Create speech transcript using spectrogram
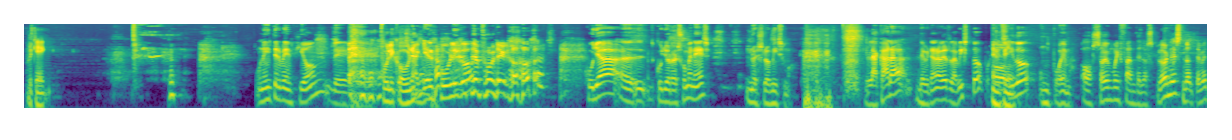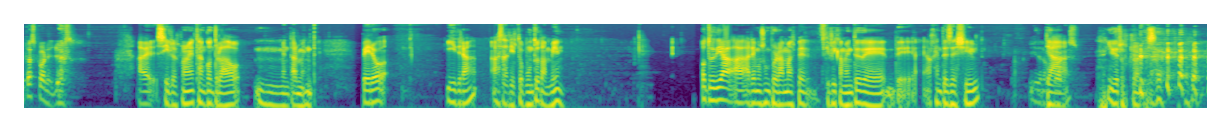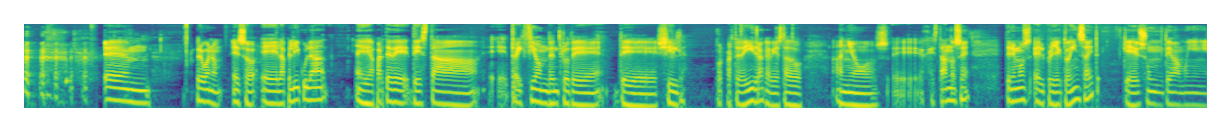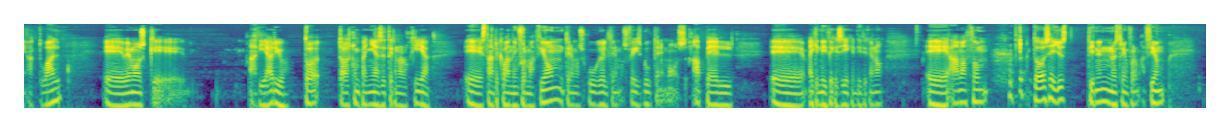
Porque Una intervención de, público de uno. aquí el público, cuya, eh, cuyo resumen es, no es lo mismo. La cara deberían haberla visto porque ha sido un poema. O soy muy fan de los clones, no te metas con ellos. A ver, sí, los clones están controlados mm, mentalmente. Pero Hydra, hasta cierto punto también. Otro día ha- haremos un programa específicamente de, de agentes de Shield Y de los ya clones. y de los clones. Em, pero bueno, eso. eh, la película, eh, aparte de, de esta eh, traición dentro de, de Shield por parte de Hydra, que había estado años eh, gestándose, tenemos el proyecto Insight, que es un tema muy actual. Eh, vemos que a diario to- todas las compañías de tecnología eh, están recabando información. Tenemos Google, tenemos Facebook, tenemos Apple. eh, hay quien dice que sí, hay quien dice que no. Amazon. Todos ellos tienen nuestra información.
